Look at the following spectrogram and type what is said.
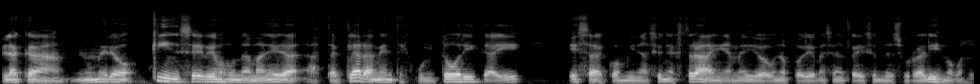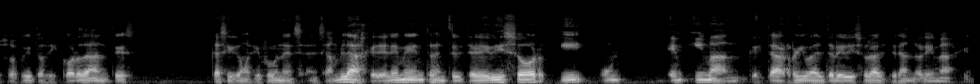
placa número 15, vemos de una manera hasta claramente escultórica y esa combinación extraña, medio uno podría pensar en la tradición del surrealismo con sus objetos discordantes, casi como si fuera un ensamblaje de elementos entre el televisor y un imán que está arriba del televisor alterando la imagen.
